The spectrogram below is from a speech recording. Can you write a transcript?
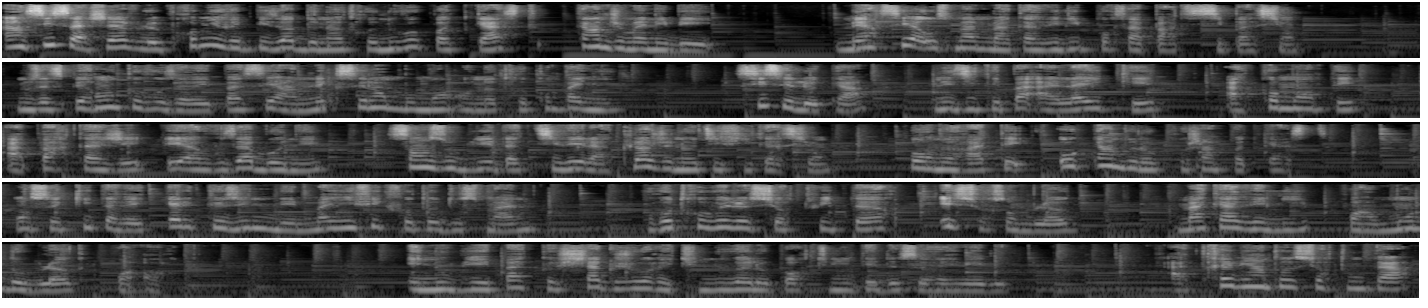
Ainsi s'achève le premier épisode de notre nouveau podcast Kanjumani Merci à Ousmane Makavili pour sa participation. Nous espérons que vous avez passé un excellent moment en notre compagnie. Si c'est le cas, n'hésitez pas à liker, à commenter, à partager et à vous abonner, sans oublier d'activer la cloche de notification pour ne rater aucun de nos prochains podcasts. On se quitte avec quelques-unes des magnifiques photos d'Ousmane. Retrouvez-le sur Twitter et sur son blog macavelli.mondoblog.org. Et n'oubliez pas que chaque jour est une nouvelle opportunité de se révéler. À très bientôt sur ton cas.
